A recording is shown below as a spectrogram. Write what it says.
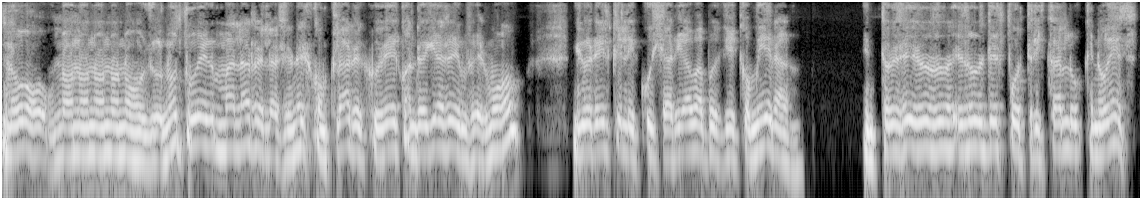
No, no, no, no, no, no. Yo no tuve malas relaciones con Clara. Cuando ella se enfermó, yo era el que le cuchareaba para que comiera. Entonces eso, es despotricar lo que no es.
